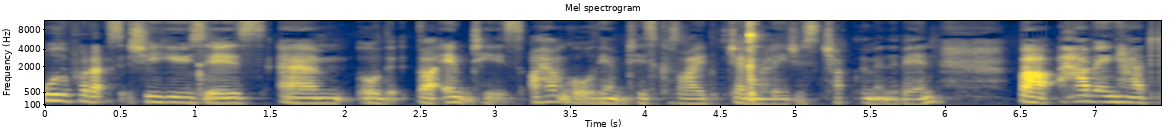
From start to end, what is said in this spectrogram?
all the products that she uses, um, or the, the empties. I haven't got all the empties because I generally just chuck them in the bin. But having had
